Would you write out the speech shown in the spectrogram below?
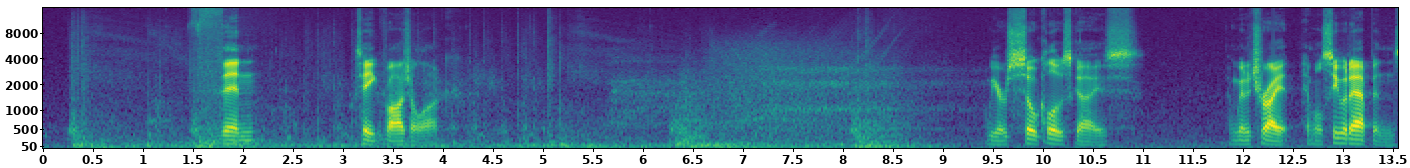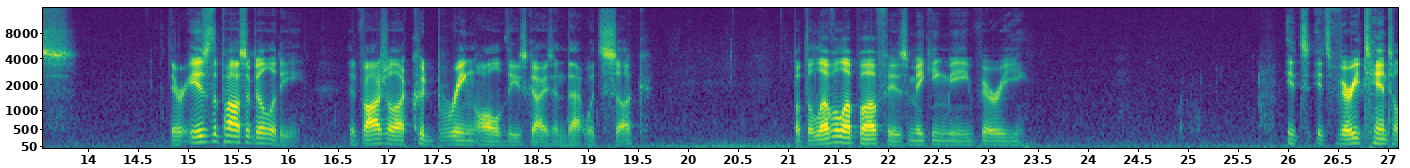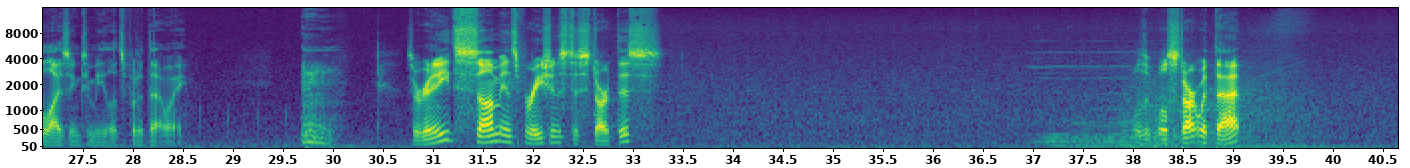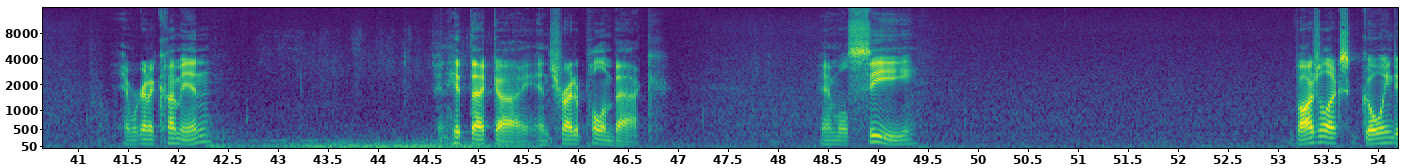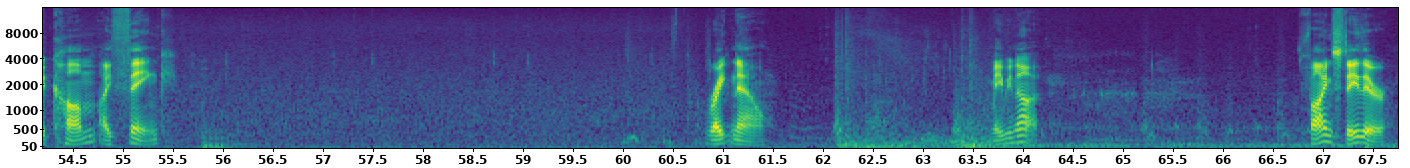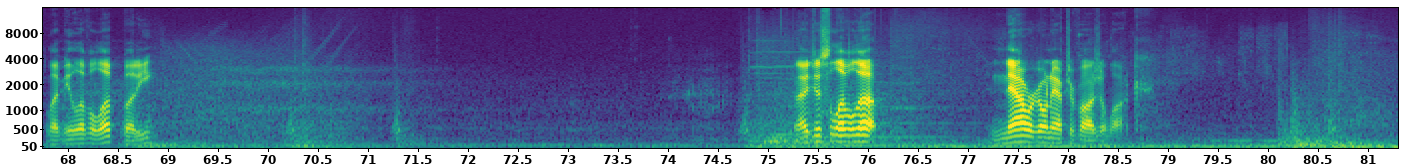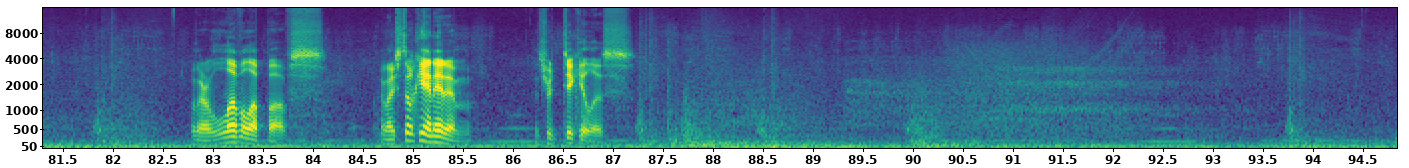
then take Vahzilok. We are so close, guys. I'm going to try it, and we'll see what happens. There is the possibility that Vahzilok could bring all of these guys, and that would suck. But the level up buff is making me very... It's, it's very tantalizing to me, let's put it that way. so we're going to need some inspirations to start this. We'll, we'll start with that. And we're going to come in and hit that guy and try to pull him back. And we'll see Vahzilok's going to come, I think. Right now. Maybe not. Fine, stay there. Let me level up, buddy. And I just leveled up. Now we're going after Vahzilok. with our level up buffs. And I still can't hit him. It's ridiculous.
